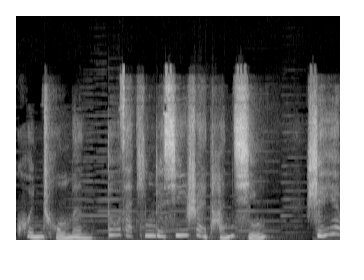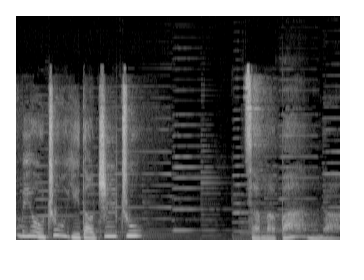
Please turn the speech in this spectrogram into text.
昆虫们都在听着蟋蟀弹琴，谁也没有注意到蜘蛛。怎么办呢？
